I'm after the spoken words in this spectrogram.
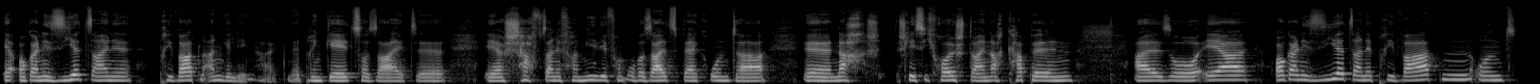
Er organisiert seine privaten Angelegenheiten. Er bringt Geld zur Seite, er schafft seine Familie vom Obersalzberg runter äh, nach Schleswig-Holstein, nach Kappeln. Also er organisiert seine privaten und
